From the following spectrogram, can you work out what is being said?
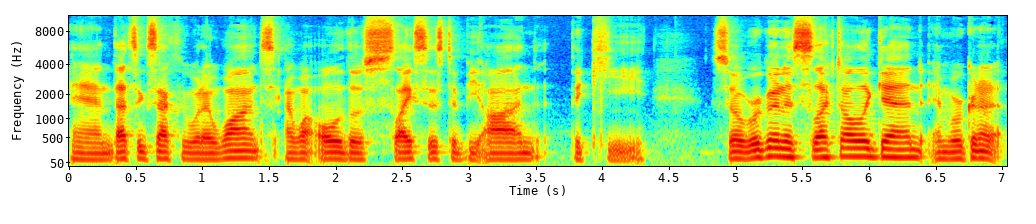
And that's exactly what I want. I want all of those slices to be on the key. So we're going to select all again, and we're going to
